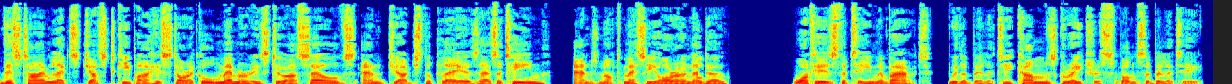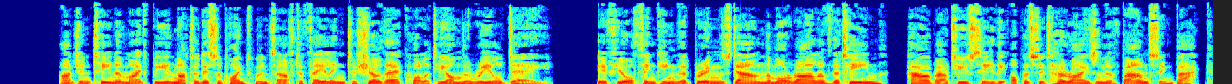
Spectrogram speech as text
This time let's just keep our historical memories to ourselves and judge the players as a team, and not Messi or Ronaldo. What is the team about? With ability comes great responsibility. Argentina might be an utter disappointment after failing to show their quality on the real day. If you're thinking that brings down the morale of the team, how about you see the opposite horizon of bouncing back,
